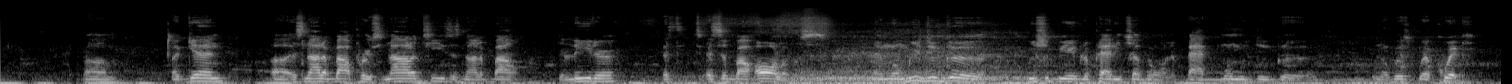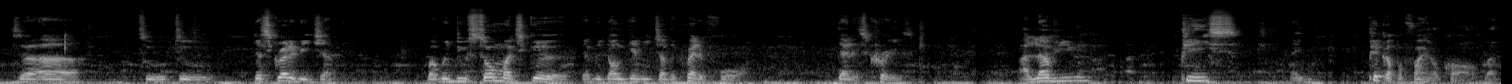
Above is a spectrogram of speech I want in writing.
Um, again, uh, it's not about personalities. It's not about the leader. It's, it's about all of us. And when we do good, we should be able to pat each other on the back when we do good. You know, we're, we're quick to uh, to to discredit each other, but we do so much good that we don't give each other credit for. That is crazy. I love you. Peace, and pick up a final call, brother.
